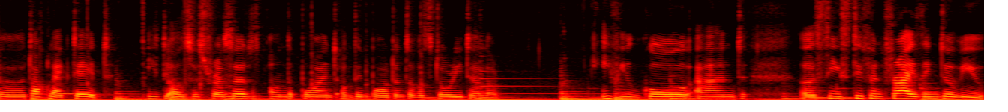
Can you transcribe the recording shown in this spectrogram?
uh, talk like ted. It also stresses on the point of the importance of a storyteller. If you go and uh, see stephen fry's interview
